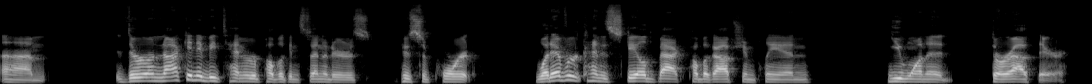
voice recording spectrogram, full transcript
Um, there are not going to be 10 Republican senators who support whatever kind of scaled back public option plan you want to throw out there.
